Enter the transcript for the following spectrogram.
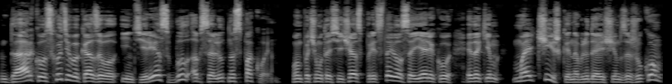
Даркус, хоть и выказывал интерес, был абсолютно спокоен. Он почему-то сейчас представился Ярику эдаким мальчишкой, наблюдающим за жуком,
